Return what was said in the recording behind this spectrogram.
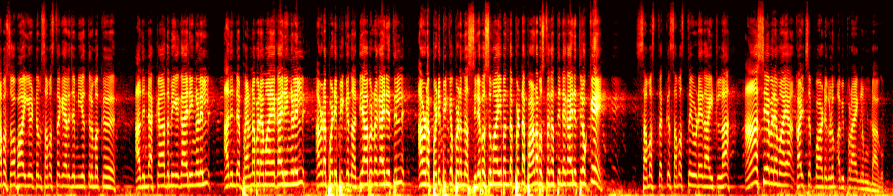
അപ്പൊ സ്വാഭാവികമായിട്ടും സമസ്ത കേരള ജമിയത്തുലമക്ക് അതിന്റെ അക്കാദമിക കാര്യങ്ങളിൽ അതിന്റെ ഭരണപരമായ കാര്യങ്ങളിൽ അവിടെ പഠിപ്പിക്കുന്ന അധ്യാപകരുടെ കാര്യത്തിൽ അവിടെ പഠിപ്പിക്കപ്പെടുന്ന സിലബസുമായി ബന്ധപ്പെട്ട പാഠപുസ്തകത്തിന്റെ കാര്യത്തിലൊക്കെ സമസ്തക്ക് സമസ്തയുടേതായിട്ടുള്ള ആശയപരമായ കാഴ്ചപ്പാടുകളും അഭിപ്രായങ്ങളും ഉണ്ടാകും.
